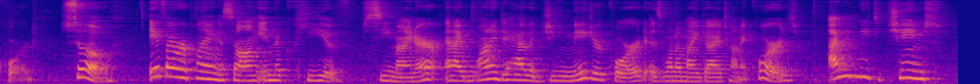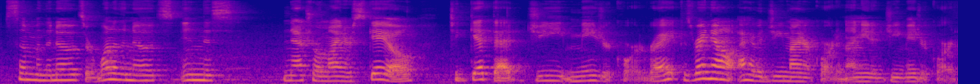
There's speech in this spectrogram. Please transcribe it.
chord. So if I were playing a song in the key of C minor and I wanted to have a G major chord as one of my diatonic chords, I would need to change some of the notes or one of the notes in this natural minor scale to get that G major chord, right? Because right now I have a G minor chord and I need a G major chord.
